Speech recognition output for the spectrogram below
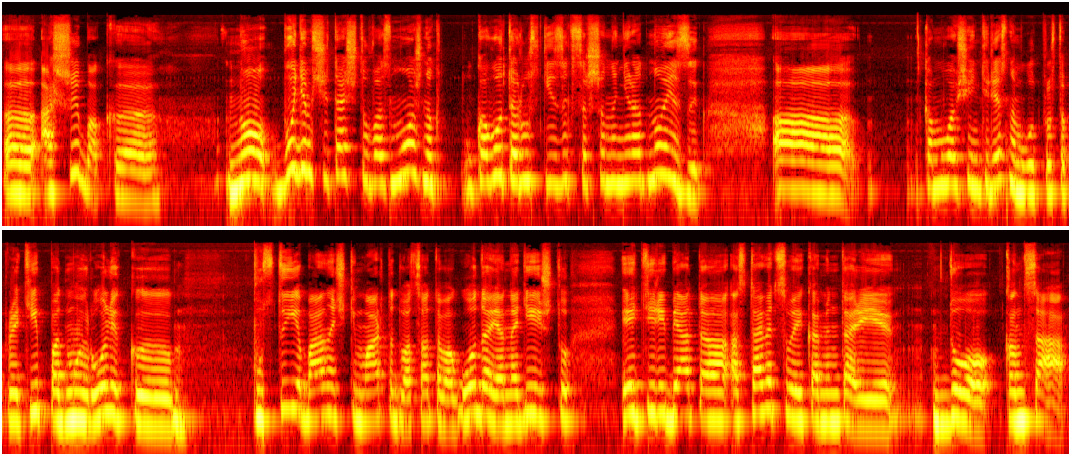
э, ошибок, э, но будем считать, что, возможно, у кого-то русский язык совершенно не родной язык. А кому вообще интересно, могут просто пройти под мой ролик э, пустые баночки марта 2020 года. Я надеюсь, что эти ребята оставят свои комментарии до конца.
